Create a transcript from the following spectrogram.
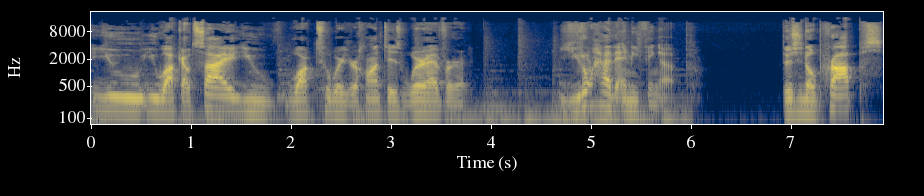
you you walk outside, you walk to where your haunt is, wherever. You don't have anything up. There's no props.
